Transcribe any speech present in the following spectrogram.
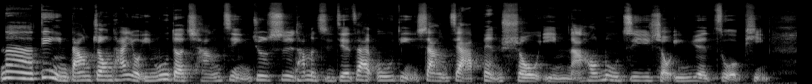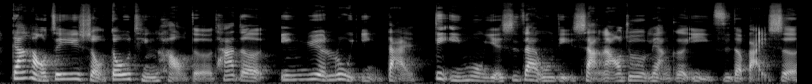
那电影当中，它有一幕的场景，就是他们直接在屋顶上架 band 收音，然后录制一首音乐作品。刚好这一首都挺好的，它的音乐录影带第一幕也是在屋顶上，然后就两个椅子的摆设，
